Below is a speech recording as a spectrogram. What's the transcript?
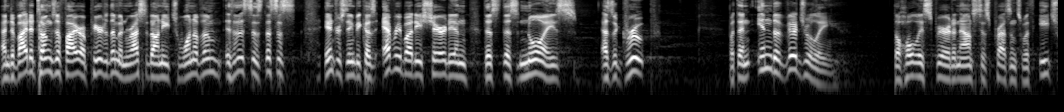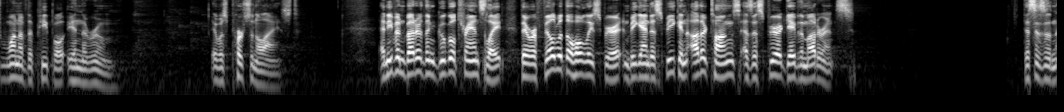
And divided tongues of fire appeared to them and rested on each one of them. This is, this is interesting because everybody shared in this, this noise as a group. But then individually, the Holy Spirit announced his presence with each one of the people in the room. It was personalized. And even better than Google Translate, they were filled with the Holy Spirit and began to speak in other tongues as the Spirit gave them utterance. This is an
